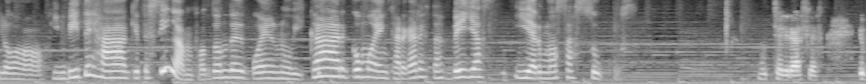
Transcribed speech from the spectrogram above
los invites a que te sigan, por dónde pueden ubicar, cómo encargar estas bellas y hermosas sucus. Muchas gracias. E,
